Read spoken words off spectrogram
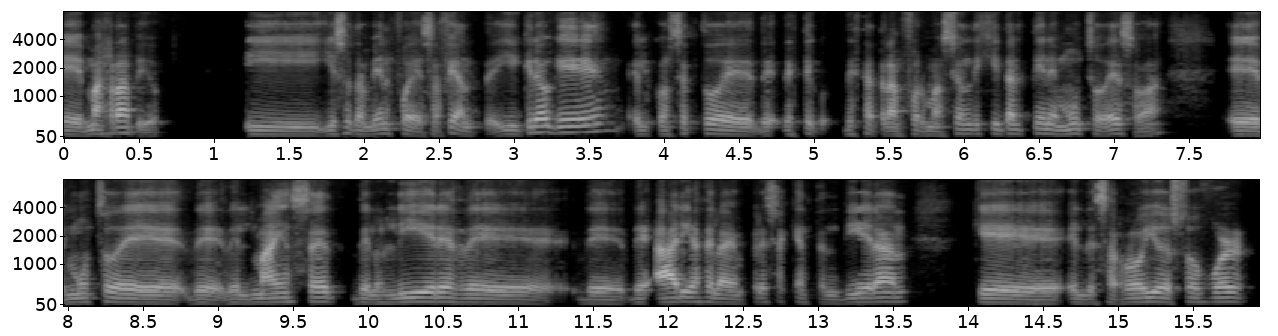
eh, más rápido. y, eso también fue desafiante. Y creo que el concepto de, este, esta transformación digital tiene mucho de eso, ¿ah? Eh, mucho del mindset de los líderes de, áreas de las empresas que entendieran que el desarrollo de software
